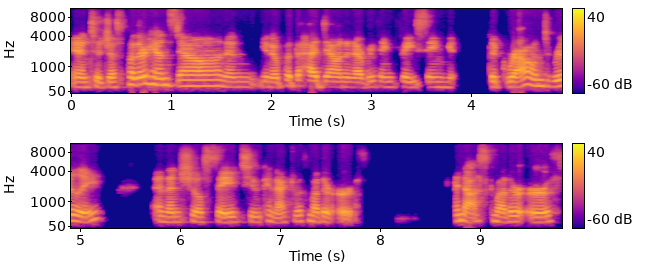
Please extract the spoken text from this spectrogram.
and to just put their hands down and, you know, put the head down and everything facing the ground, really. And then she'll say to connect with Mother Earth and ask Mother Earth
